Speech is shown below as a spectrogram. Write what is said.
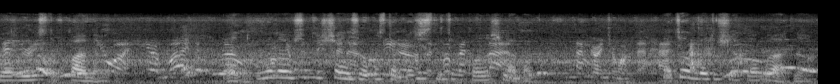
на юристов камеры. Мы даем все решение своего поста качественного около шляпа. Хотел бы эту шляпу обратно.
